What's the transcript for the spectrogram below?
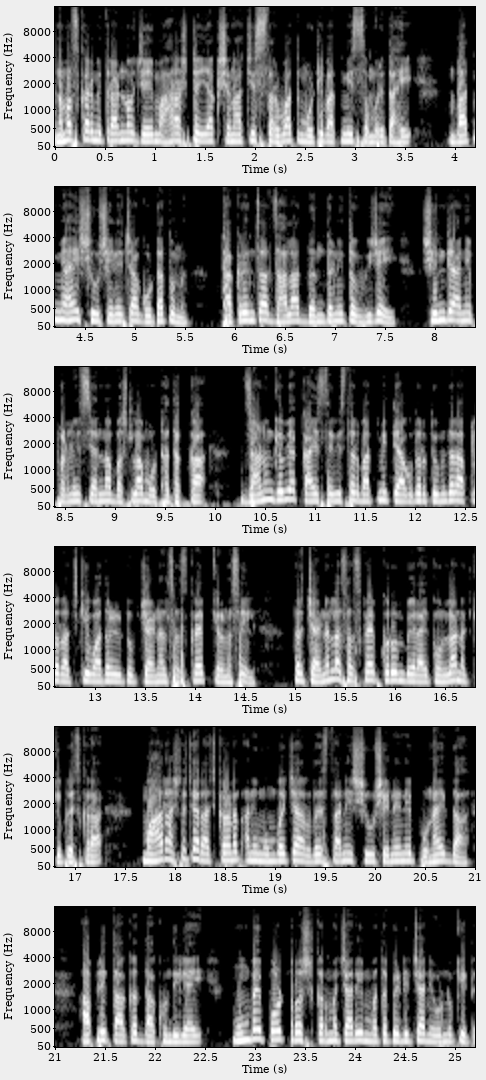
नमस्कार मित्रांनो जय महाराष्ट्र या क्षणाची सर्वात मोठी बातमी समोर येत आहे. बातमी आहे शिवसेनेच्या गोटातून ठाकरेंचा झाला दणदणीत विजय. शिंदे आणि फडणवीस यांना बसला मोठा धक्का. जाणून घेऊया काय सविस्तर बातमी. त्या अगोदर तुम्ही जर आपलं राजकीय वादळ यूट्यूब चॅनल सबस्क्राईब केलं नसेल तर चॅनलला सबस्क्राईब करून बेल आयकॉनला नक्की प्रेस करा. महाराष्ट्राच्या राजकारणात आणि मुंबईच्या हृदयस्थानी शिवसेनेने पुन्हा एकदा आपली ताकद दाखवून दिली आहे. मुंबई पोर्ट ट्रस्ट कर्मचारी मतपेढीच्या निवडणुकीत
